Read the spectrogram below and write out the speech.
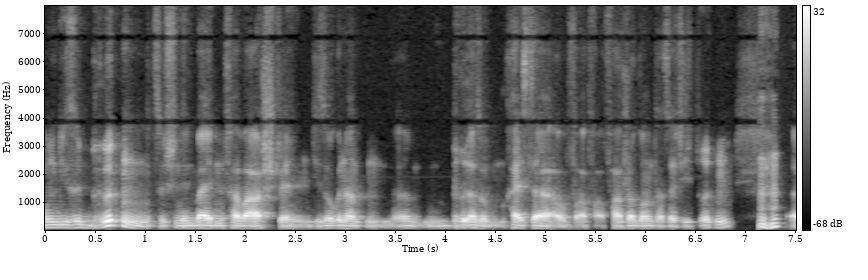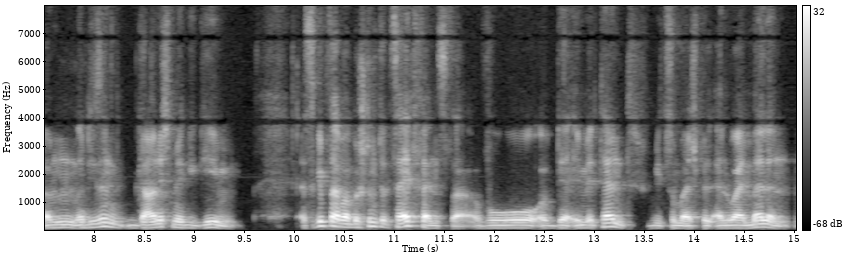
Und diese Brücken zwischen den beiden Verwahrstellen, die sogenannten, ähm, also heißt ja auf, auf, auf Jargon tatsächlich Brücken, mhm. ähm, die sind gar nicht mehr gegeben. Es gibt aber bestimmte Zeitfenster, wo der Emittent, wie zum Beispiel NY Mellon,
